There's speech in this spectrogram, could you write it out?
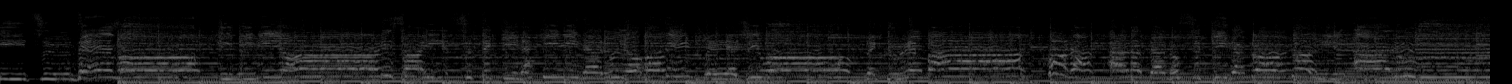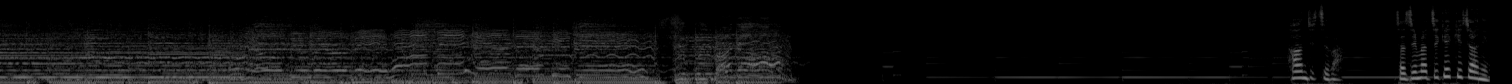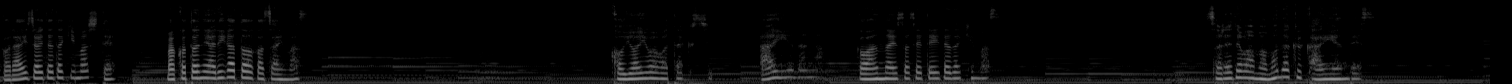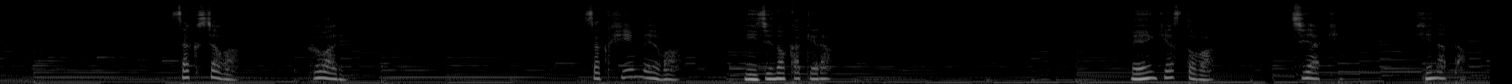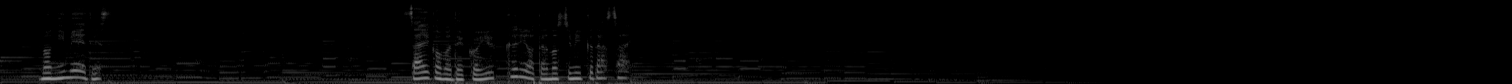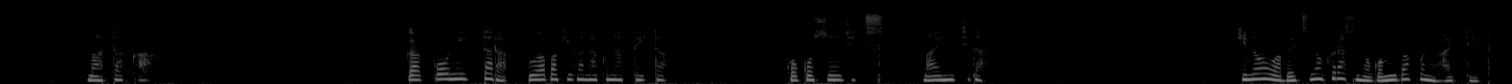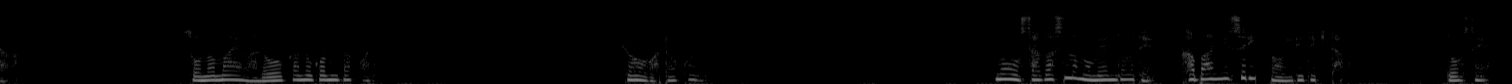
いつでも君に寄り添い素敵な日になるようにページをめくればほらあなたの好きがここにある本日は佐治町劇場にご来場いただきまして誠にありがとうございます。今宵は私愛ゆながご案内させていただきます。それでは間もなく開演です。作者はふわり。作品名は虹のかけら。メインキャストは千秋、ひなたの2名です。最後までごゆっくりお楽しみください。またか学校に行ったら上履きがなくなっていたここ数日毎日だ昨日は別のクラスのゴミ箱に入っていた。その前は廊下のゴミ箱に。今日はどこに？もう探すのも面倒でカバンにスリッパを入れてきた。どうせ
